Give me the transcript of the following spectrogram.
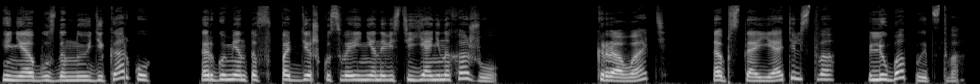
и необузданную дикарку, аргументов в поддержку своей ненависти я не нахожу. Кровать, обстоятельства, любопытство.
